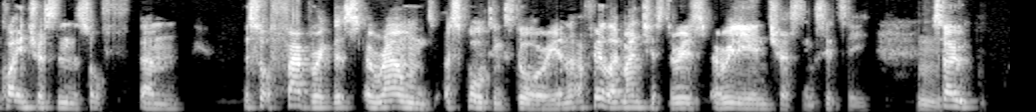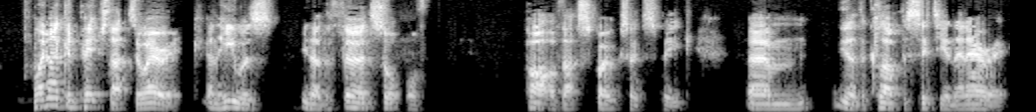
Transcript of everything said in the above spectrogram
quite interested in the sort of um, the sort of fabric that's around a sporting story, and I feel like Manchester is a really interesting city. Mm. So when I could pitch that to Eric, and he was, you know, the third sort of part of that spoke, so to speak. Um, you know, the club, the city, and then Eric,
